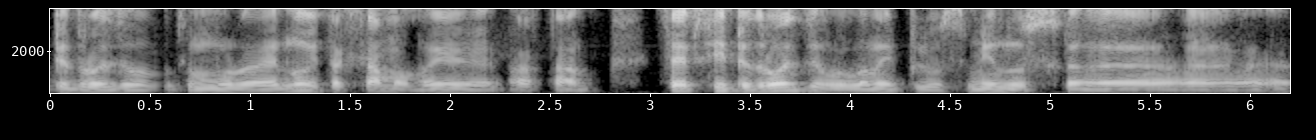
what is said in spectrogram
підрозділ Тимура. Ну і так само ми Артан. Це всі підрозділи, вони плюс-мінус е,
